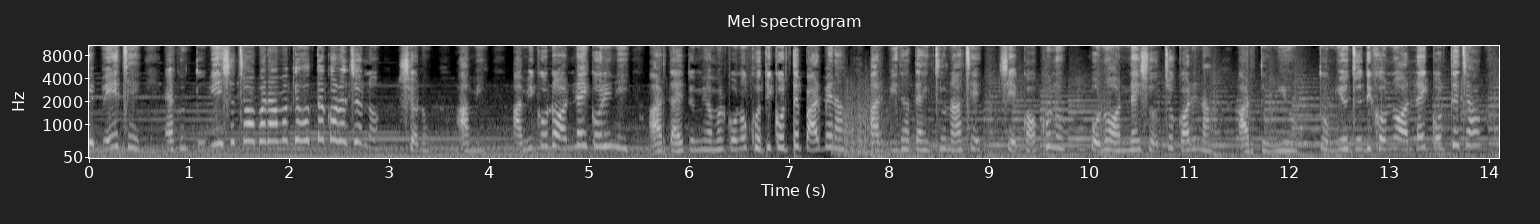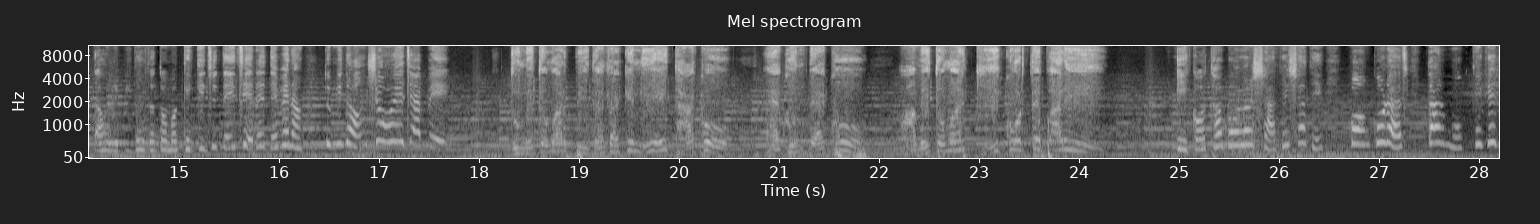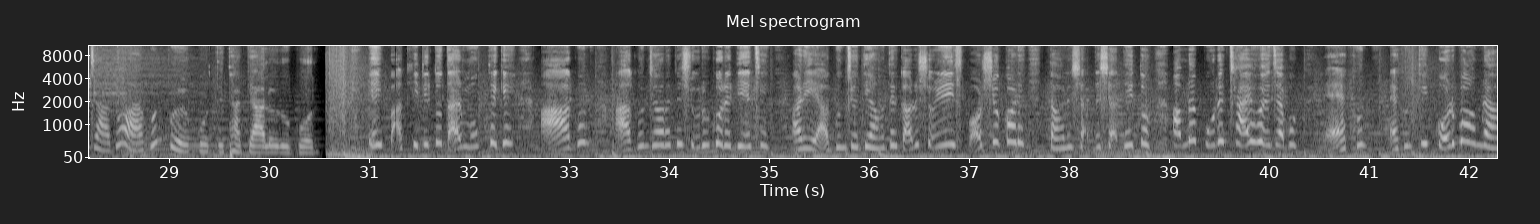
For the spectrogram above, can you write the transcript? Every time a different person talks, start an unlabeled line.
আমাকে পেয়েছে? এখন তুমি এসেছ আবার আমাকে হত্যা করার জন্য। শোনো, আমি আমি কোনো অন্যায় করিনি, আর তাই তুমি আমার কোনো ক্ষতি করতে পারবে না। আর বিধাতা একজন আছে, সে কখনো কোনো অন্যায় সহ্য করে না। আর তুমিও তুমিও যদি কোনো অন্যায় করতে চাও, তাহলে বিধাতা তোমাকে কিছুতেই ছেড়ে দেবে না। তুমি ধ্বংস হয়ে যাবে।
তুমি তোমার বিধাতাকে নিয়েই থাকো। এখন দেখো, আমি তোমার কি করতে পারি?
এই কথা বলার সাথে সাথে কঙ্করাজ তার মুখ থেকে জাদু আগুন প্রয়োগ করতে থাকে আলোর উপর। এই পাখিটি তো তার মুখ থেকে আগুন আগুন ঝরাতে শুরু করে দিয়েছে। আর এই আগুন যদি আমাদের কারও শরীরে স্পর্শ করে, তাহলে সাথে সাথেই তো আমরা পুরো ছাই হয়ে যাব। এখন এখন কি করব আমরা?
